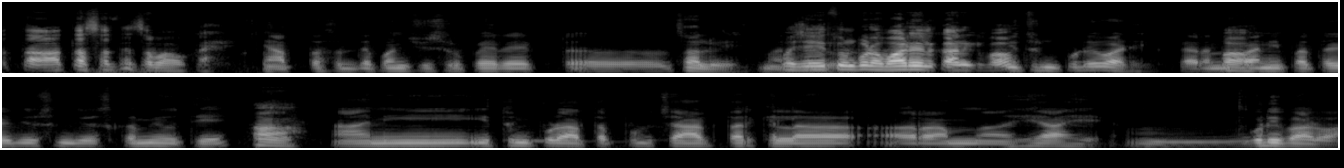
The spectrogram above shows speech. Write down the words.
आता आता सध्याचा भाव काय? आता सध्या पंचवीस रुपये रेट चालू आहे. म्हणजे इथून पुढे वाढेल का आणखी भाव? इथून पुढे वाढेल. कारण. पाणी पातळी दिवसेंदिवस कमी होते हा. आणि इथून पुढे आता पुढच्या आठ तारखेला राम हे आहे गुढीपाडवा.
